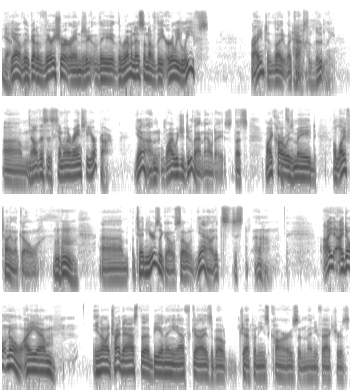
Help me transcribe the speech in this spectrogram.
Yeah. Yeah, they've got a very short range. They the reminiscent of the early Leafs, right? Like like a, Absolutely. Um, no, this is similar range to your car. yeah. And why would you do that nowadays? That's my car was made a lifetime ago, um, ten years ago. So yeah, it's just uh, I I don't know. I um, you know, I tried to ask the BNEF guys about Japanese cars and manufacturers.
